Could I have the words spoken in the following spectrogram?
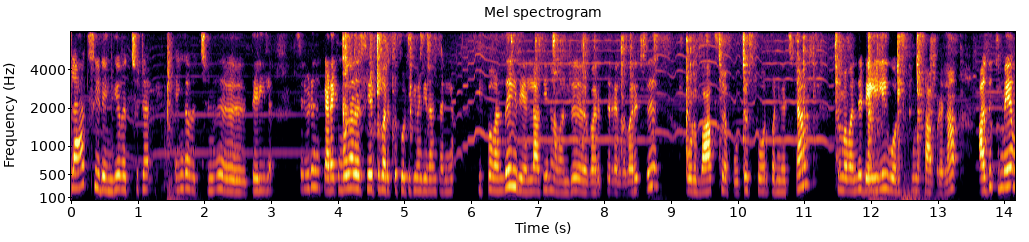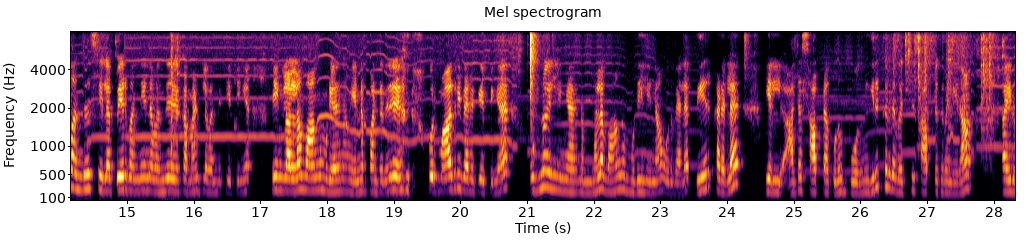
ஃப்ளாக் சீடு எங்கேயோ வச்சுட்டேன். எங்கே வச்சுன்னு தெரியல. சரி விடுங்க கிடைக்கும் போது அதை சேர்த்து வறுத்து கொட்டிக்க வேண்டியதான் தனியாக இப்போ வந்து இது எல்லாத்தையும் நான் வந்து வறுத்துறேங்க. வறுத்து ஒரு பாக்ஸில் போட்டு ஸ்டோர் பண்ணி வச்சுட்டா நம்ம வந்து டெய்லி ஒரு ஸ்பூன் சாப்பிடலாம். அதுக்குமே வந்து சில பேர் வந்து என்னை வந்து கமெண்ட்டில் வந்து கேட்பீங்க. எங்களாலலாம் வாங்க முடியாது. நாங்கள் என்ன பண்ணுறது ஒரு மாதிரி வேறு கேட்பீங்க. ஒன்றும் இல்லைங்க. நம்மளால் வாங்க முடியலன்னா ஒரு வேளை வேர்க்கடலை எல் அதை சாப்பிட்டா கூட போதும். இருக்கிறத வச்சு சாப்பிட்டுக்க வேண்டியதான் இது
